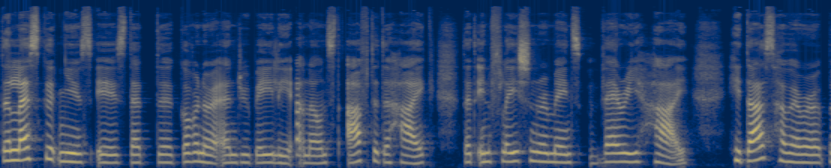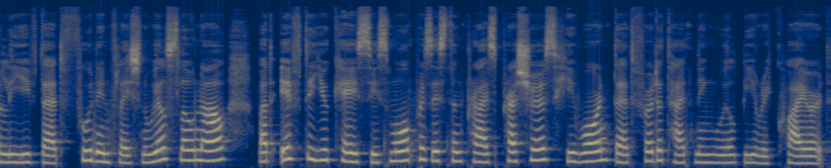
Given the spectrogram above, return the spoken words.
The less good news is that the Governor Andrew Bailey announced after the hike that inflation remains very high. He does, however, believe that food food inflation will slow now, but if the UK sees more persistent price pressures, he warned that further tightening will be required.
